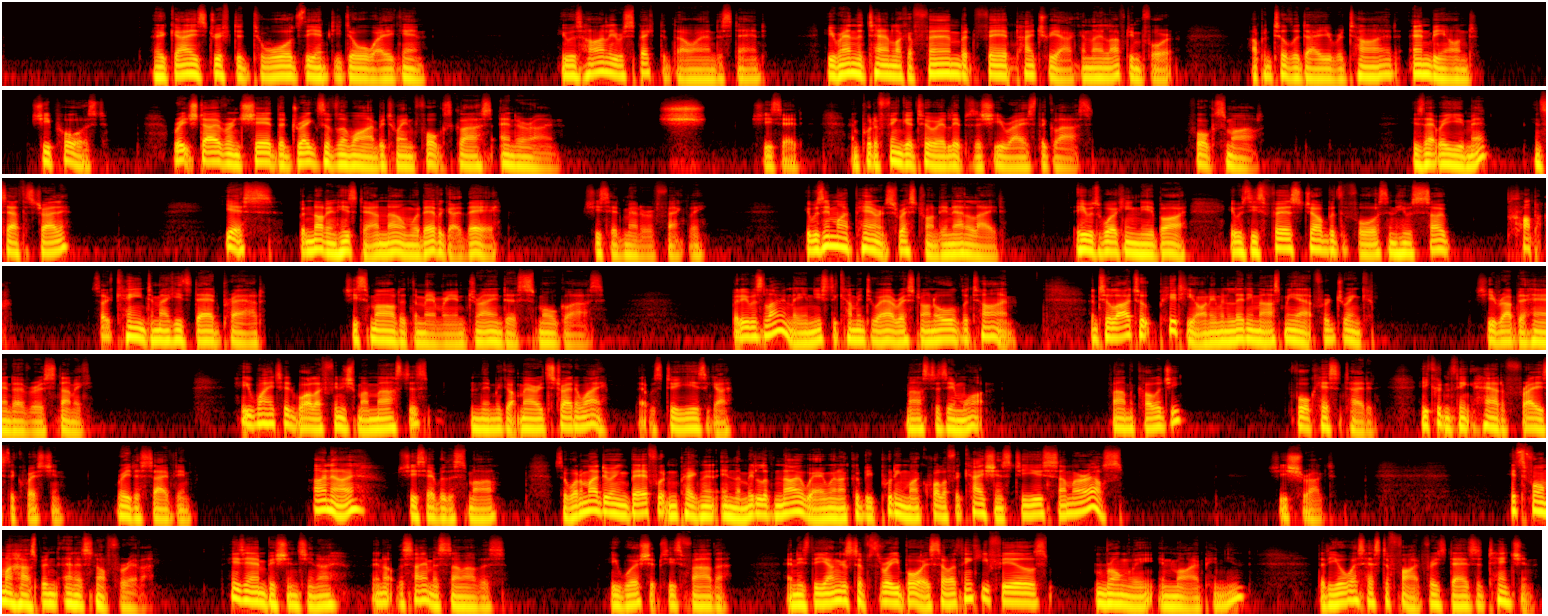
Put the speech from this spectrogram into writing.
Her gaze drifted towards the empty doorway again. He was highly respected, though, I understand. He ran the town like a firm but fair patriarch, and they loved him for it, up until the day he retired and beyond. She paused, reached over and shared the dregs of the wine between Falk's glass and her own. Shh, she said, and put a finger to her lips as she raised the glass. Falk smiled. Is that where you met? In South Australia? Yes, but not in his town. No one would ever go there, she said matter of factly. It was in my parents' restaurant in Adelaide. He was working nearby. It was his first job with the force, and he was so proper, so keen to make his dad proud. She smiled at the memory and drained her small glass. But he was lonely and used to come into our restaurant all the time until I took pity on him and let him ask me out for a drink. She rubbed a hand over her stomach. He waited while I finished my master's, and then we got married straight away. That was two years ago. Masters in what? Pharmacology? Falk hesitated. He couldn't think how to phrase the question. Rita saved him. I know, she said with a smile. So, what am I doing barefoot and pregnant in the middle of nowhere when I could be putting my qualifications to use somewhere else? She shrugged. It's for my husband and it's not forever. His ambitions, you know, they're not the same as some others. He worships his father and is the youngest of three boys, so I think he feels, wrongly in my opinion, that he always has to fight for his dad's attention.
